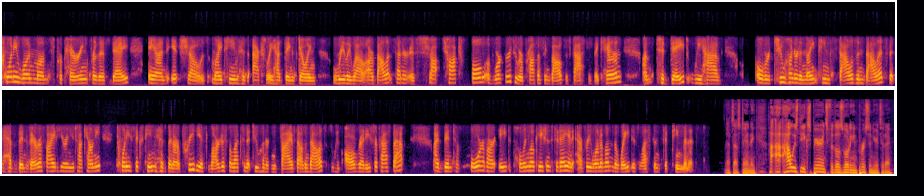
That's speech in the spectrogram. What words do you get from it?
21 months preparing for this day, and it shows. My team has actually had things going really well. Our ballot center is chock full of workers who are processing ballots as fast as they can. Um, to date, we have over 219,000 ballots that have been verified here in Utah County. 2016 has been our previous largest election at 205,000 ballots, so we've already surpassed that. I've been to four of our eight polling locations today, and every one of them, the wait is less than 15 minutes. That's outstanding. how is the experience for those voting in person here today?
